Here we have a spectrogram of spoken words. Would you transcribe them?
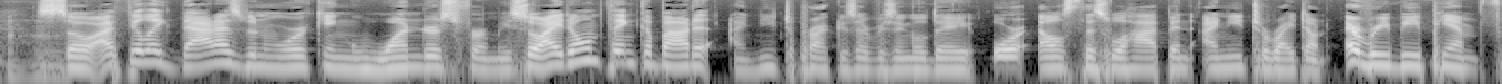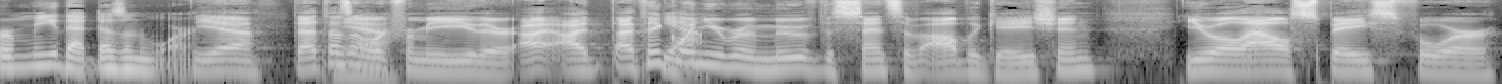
Mm-hmm. So I feel like that has been working wonders for me. So I don't think about it, I need to practice every single day or else this will happen. I need to write down every BPM. For me, that doesn't work. Yeah, that doesn't Yeah. work for me either. I I, I think when you remove the sense of obligation, you allow space for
